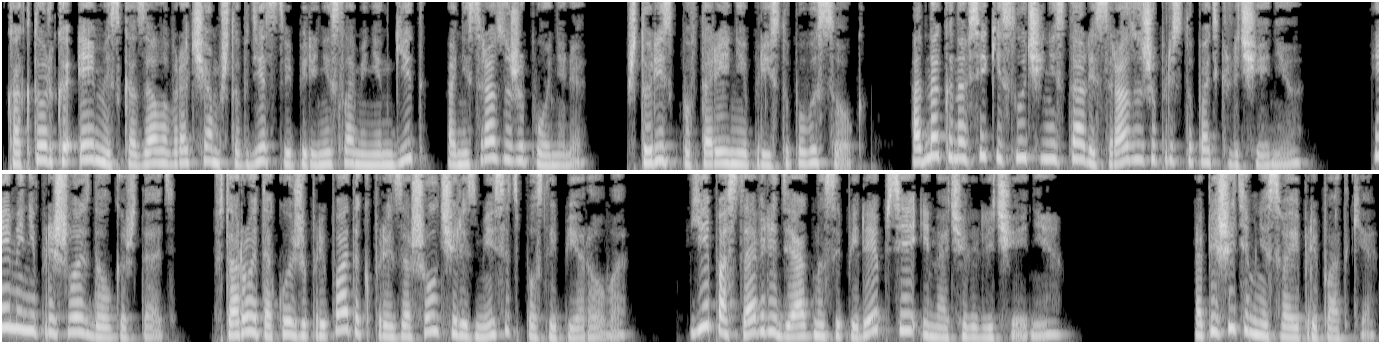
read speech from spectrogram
Как только Эми сказала врачам, что в детстве перенесла менингит, они сразу же поняли, что риск повторения приступа высок. Однако на всякий случай не стали сразу же приступать к лечению. Эми не пришлось долго ждать. Второй такой же припадок произошел через месяц после первого. Ей поставили диагноз эпилепсия и начали лечение. «Опишите мне свои припадки»,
